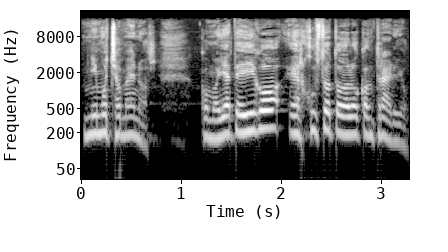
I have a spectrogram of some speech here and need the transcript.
ni mucho menos. Como ya te digo, es justo todo lo contrario.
